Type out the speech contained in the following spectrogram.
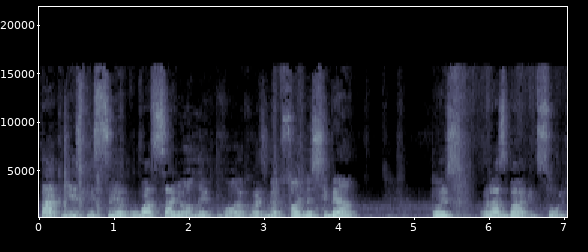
Так, если сыр у вас соленый, творог возьмет соль на себя. То есть разбавить соль.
